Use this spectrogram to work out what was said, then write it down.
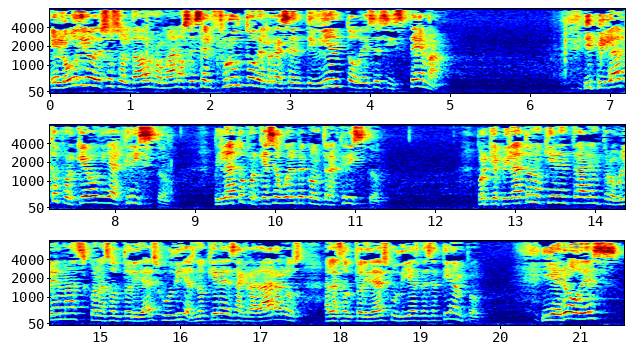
el odio de esos soldados romanos es el fruto del resentimiento de ese sistema. ¿Y Pilato por qué odia a Cristo? Pilato por qué se vuelve contra Cristo? Porque Pilato no quiere entrar en problemas con las autoridades judías, no quiere desagradar a, los, a las autoridades judías de ese tiempo. Y Herodes,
